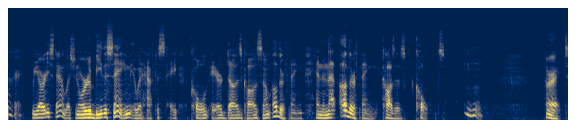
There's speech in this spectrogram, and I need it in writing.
Okay. we already established in order to be the same, it would have to say cold air does cause some other thing, and then that other thing causes colds. Mm-hmm. All right.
